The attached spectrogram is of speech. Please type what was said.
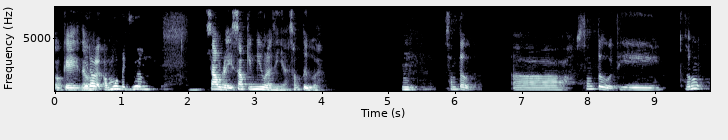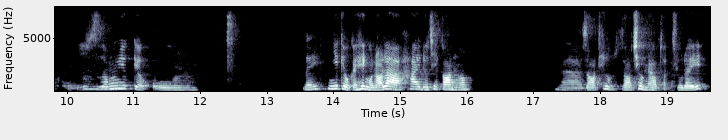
Ok, rồi. đâu lại có môn Bạch Dương. Sau đấy, sau Kim Ngưu là gì nhỉ? Song tử à? Ừ, song tử. Ờ, song tử thì giống giống như kiểu đấy, như kiểu cái hình của nó là hai đứa trẻ con đúng không? là gió chiều gió chiều nào thuận chiều đấy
